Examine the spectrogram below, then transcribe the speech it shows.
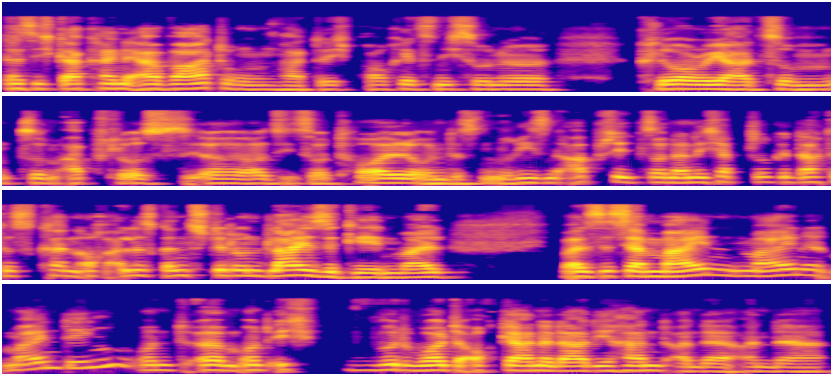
dass ich gar keine Erwartungen hatte. Ich brauche jetzt nicht so eine Gloria zum, zum Abschluss, äh, sie ist so toll und ist ein Riesenabschied, sondern ich habe so gedacht, es kann auch alles ganz still und leise gehen, weil weil es ist ja mein meine mein Ding und ähm, und ich würde wollte auch gerne da die Hand an der an der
